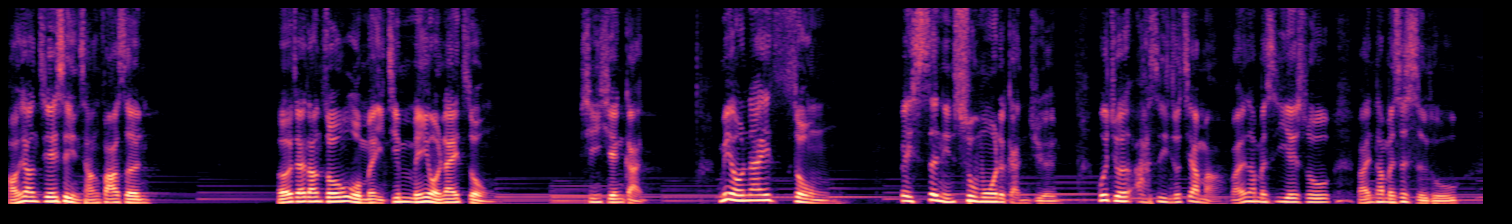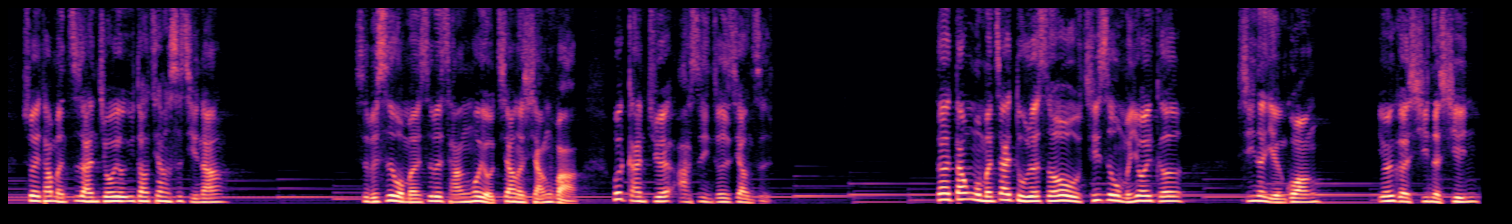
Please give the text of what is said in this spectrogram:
好像这些事情常发生，而在当中我们已经没有那一种新鲜感，没有那一种被圣灵触摸的感觉。会觉得啊，事情就这样嘛，反正他们是耶稣，反正他们是使徒，所以他们自然就会遇到这样的事情呢、是不是？我们是不是常会有这样的想法，会感觉啊，事情就是这样子。但当我们在读的时候，其实我们用一颗新的眼光，用一个新的心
